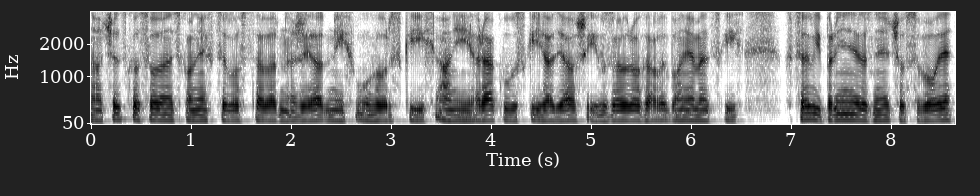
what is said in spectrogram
No a Československo nechcelo stavať na žiadnych uhorských, ani rakúskych a ďalších vzoroch alebo nemeckých. Chceli priniesť niečo svoje.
